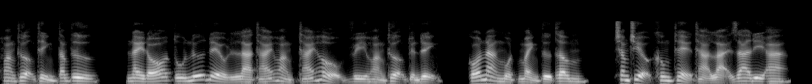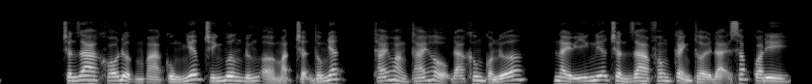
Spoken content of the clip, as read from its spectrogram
Hoàng thượng thỉnh tam tư, này đó tú nữ đều là Thái Hoàng Thái Hậu vì Hoàng thượng tuyển định, có nàng một mảnh tư tâm, trăm triệu không thể thả lại ra đi a. Trần gia khó được mà cùng nhiếp chính vương đứng ở mặt trận thống nhất, Thái Hoàng Thái Hậu đã không còn nữa, này ý nghĩa Trần gia phong cảnh thời đại sắp qua đi,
